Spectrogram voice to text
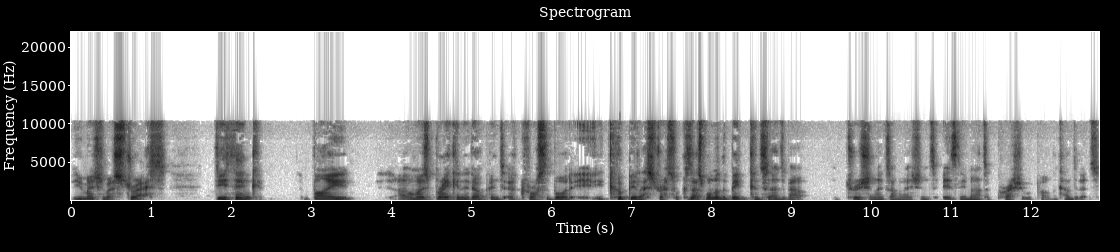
you mentioned about stress. Do you think by almost breaking it up into across the board, it, it could be less stressful? Because that's one of the big concerns about traditional examinations is the amount of pressure we put on the candidates.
